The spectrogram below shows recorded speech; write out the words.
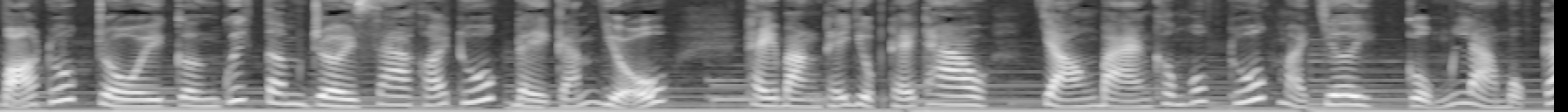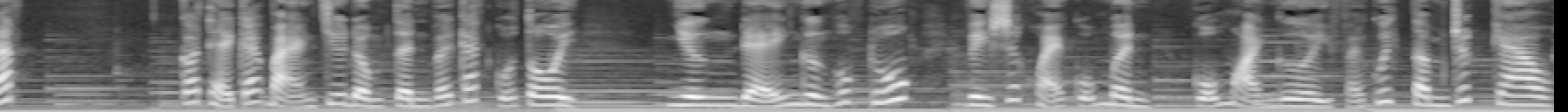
bỏ thuốc rồi cần quyết tâm rời xa khói thuốc đầy cám dỗ. Thay bằng thể dục thể thao, chọn bạn không hút thuốc mà chơi cũng là một cách. Có thể các bạn chưa đồng tình với cách của tôi, nhưng để ngừng hút thuốc vì sức khỏe của mình, của mọi người phải quyết tâm rất cao.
